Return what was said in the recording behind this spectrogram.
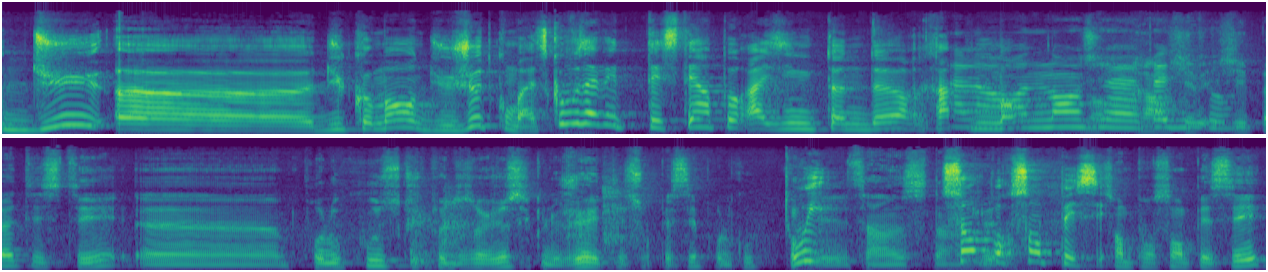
du, euh, du, comment, du jeu de combat. Est-ce que vous avez testé un peu Rising Thunder rapidement Alors, non, je, Non, alors, pas du tout. J'ai pas testé. Euh, pour le coup, ce que je peux dire sur le jeu, c'est que le jeu était sur PC pour le coup. Oui. C'est un- c'est un 100% PC. 100% PC.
